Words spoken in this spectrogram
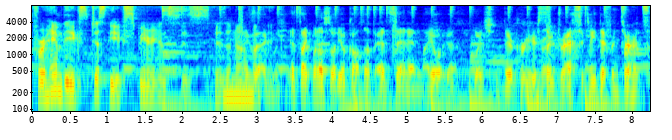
For him, the ex- just the experience is is enough. Exactly. It's like when Osorio called up Edson and Mayorga, which their careers Right. took drastically different turns.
